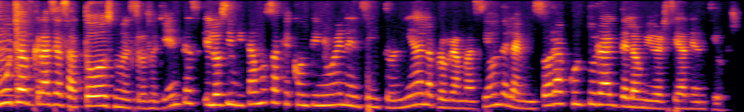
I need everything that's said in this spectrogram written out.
Muchas gracias a todos nuestros oyentes y los invitamos a que continúen en sintonía de la programación de la emisora cultural de la Universidad de Antioquia.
